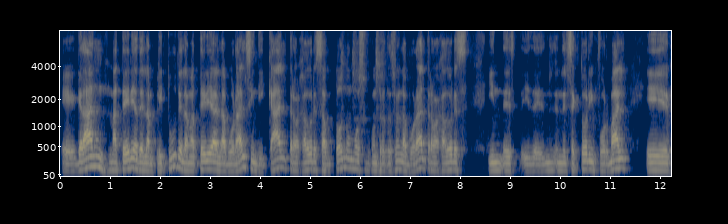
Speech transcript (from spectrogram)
eh, gran materia, de la amplitud de la materia laboral, sindical, trabajadores autónomos, contratación laboral, trabajadores en el sector informal. Eh,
